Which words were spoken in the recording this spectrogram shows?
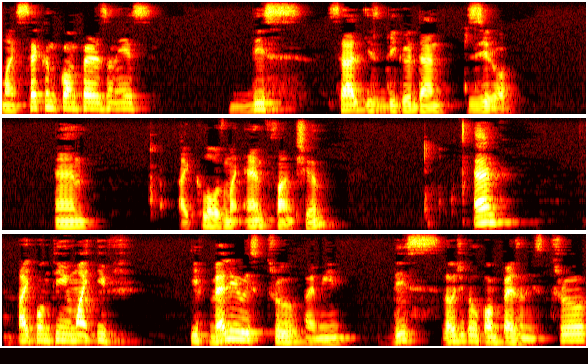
my second comparison is this cell is bigger than 0. And I close my AND function and I continue my if. If value is true, I mean this logical comparison is true,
